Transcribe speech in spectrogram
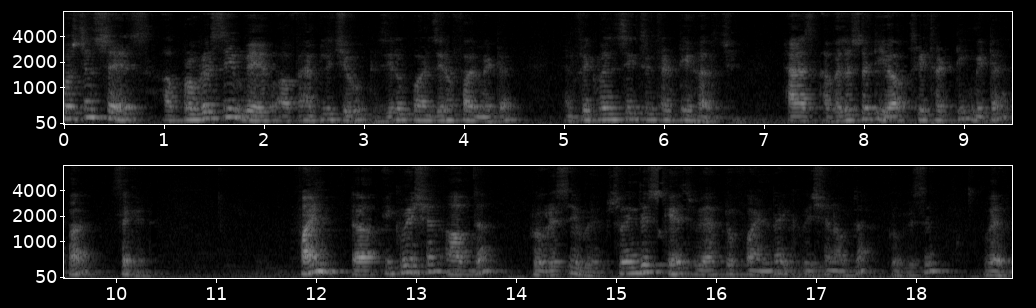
Question says a progressive wave of amplitude 0.05 meter and frequency 330 hertz has a velocity of 330 meter per second. Find the equation of the progressive wave. So in this case we have to find the equation of the progressive wave.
